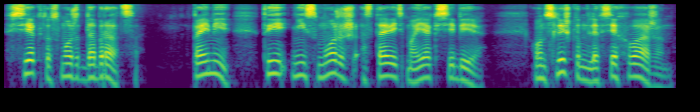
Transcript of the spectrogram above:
«Все, кто сможет добраться. Пойми, ты не сможешь оставить маяк себе. Он слишком для всех важен.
